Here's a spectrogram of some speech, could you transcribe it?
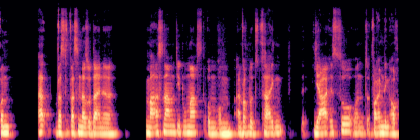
Und äh, was, was sind da so deine Maßnahmen, die du machst, um, um einfach nur zu zeigen, ja, ist so und vor allen Dingen auch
